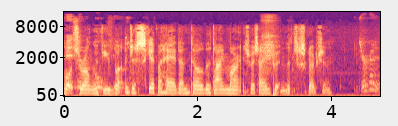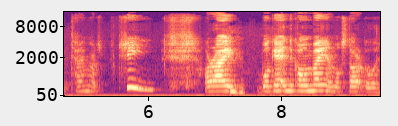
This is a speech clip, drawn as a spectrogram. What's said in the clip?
what's wrong with you? But just skip ahead until the time marks, which I put in the description. You're gonna time us. Gee. Alright, we'll get in the combine and we'll start going.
